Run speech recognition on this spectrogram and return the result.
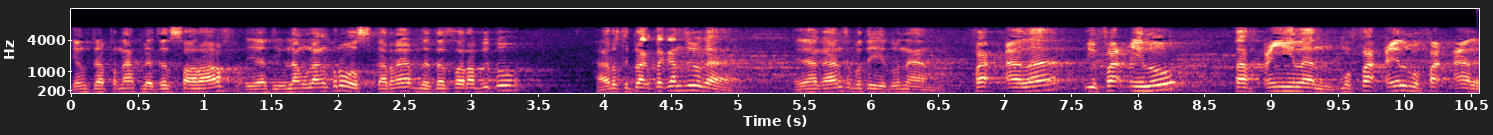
Yang sudah pernah belajar sharaf ya diulang-ulang terus. Karena belajar sharaf itu harus dipraktekkan juga. Ya kan? Seperti itu nah. Fa'ala yuf'ilu taf'ilan, mufa'il mufa'al,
